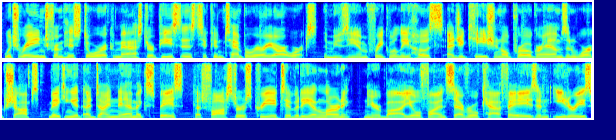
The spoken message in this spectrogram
which range from historic masterpieces to contemporary artworks. The frequently hosts educational programs and workshops, making it a dynamic space that fosters creativity and learning. Nearby, you'll find several cafes and eateries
